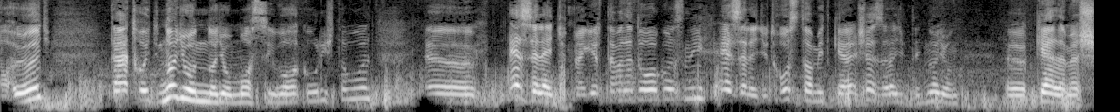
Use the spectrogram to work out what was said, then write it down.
a hölgy. Tehát, hogy nagyon-nagyon masszív alkoholista volt. Ezzel együtt megérte vele dolgozni, ezzel együtt hozta, amit kell, és ezzel együtt egy nagyon kellemes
